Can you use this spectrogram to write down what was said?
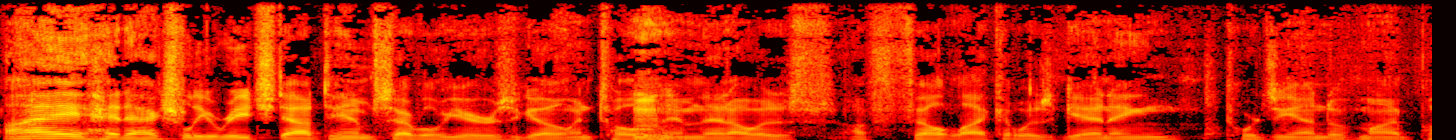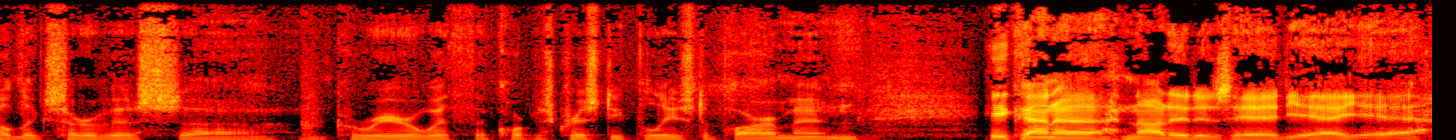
I had actually reached out to him several years ago and told him that I was I felt like I was getting towards the end of my public service uh, career with the Corpus Christi Police Department. And he kind of nodded his head, yeah, yeah.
